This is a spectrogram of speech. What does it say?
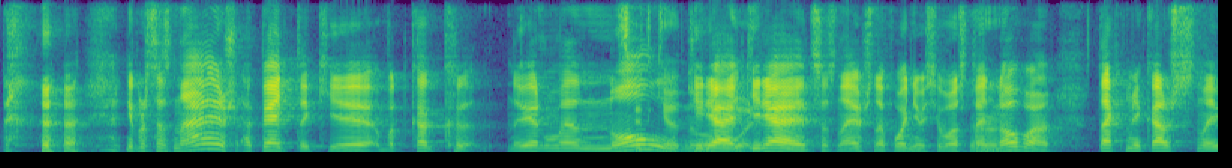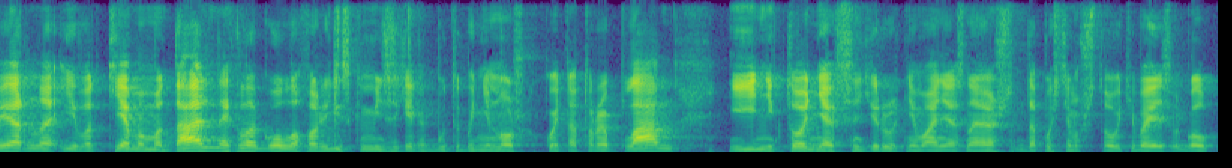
Не просто знаешь, опять-таки, вот как, наверное, ноу теря... теряется, знаешь, на фоне всего остального, ага. так, мне кажется, наверное, и вот тема модальных глаголов в английском языке как будто бы немножко какой-то второй план, и никто не акцентирует внимание, знаешь, допустим, что у тебя есть глагол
